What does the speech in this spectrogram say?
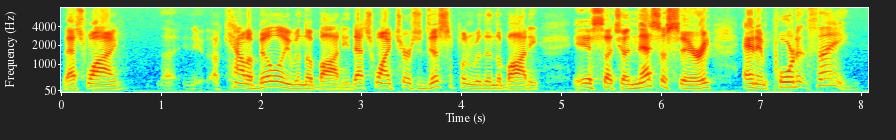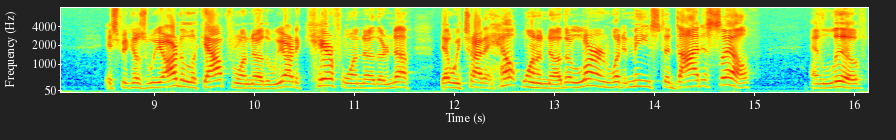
That's why uh, accountability within the body, that's why church discipline within the body is such a necessary and important thing. It's because we are to look out for one another. We are to care for one another enough that we try to help one another learn what it means to die to self and live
